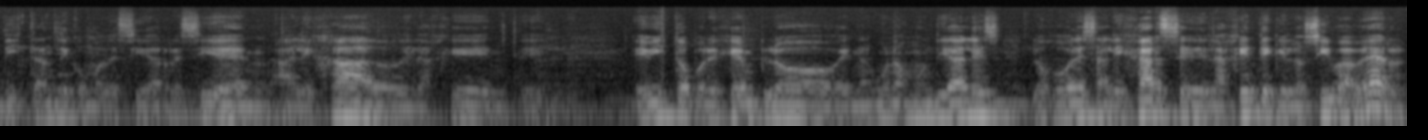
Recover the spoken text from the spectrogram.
distante como decía recién, alejado de la gente. He visto, por ejemplo, en algunos mundiales los jugadores alejarse de la gente que los iba a ver,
